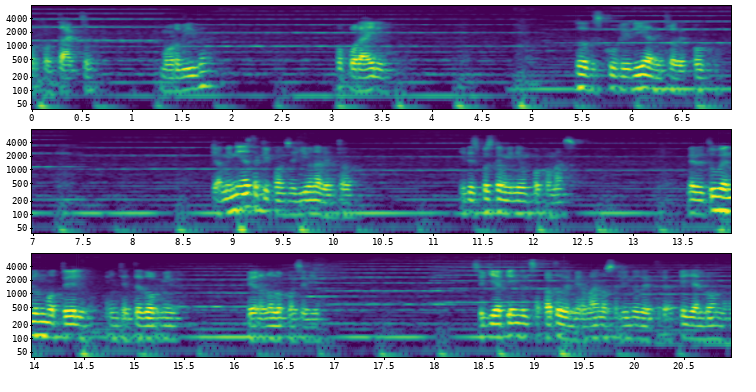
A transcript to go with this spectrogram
¿Por contacto? ¿Mordida? ¿O por aire? Lo descubriría dentro de poco. Caminé hasta que conseguí un aventón, y después caminé un poco más. Me detuve en un motel e intenté dormir, pero no lo conseguí. Seguía viendo el zapato de mi hermano saliendo de entre aquella lona.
